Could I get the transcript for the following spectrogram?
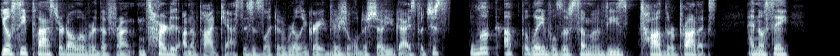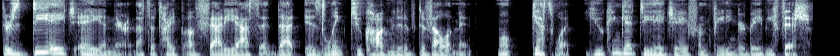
you'll see plastered all over the front. And it's hard to, on a podcast. This is like a really great visual to show you guys, but just look up the labels of some of these toddler products and they'll say there's DHA in there. That's a type of fatty acid that is linked to cognitive development. Well, guess what? You can get DHA from feeding your baby fish.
